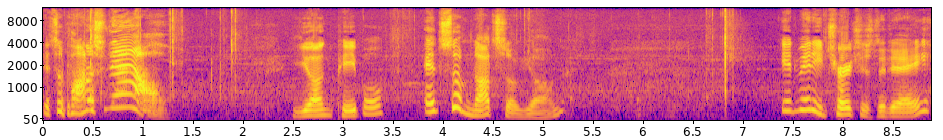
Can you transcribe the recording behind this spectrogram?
It's upon us now. Young people, and some not so young, in many churches today,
